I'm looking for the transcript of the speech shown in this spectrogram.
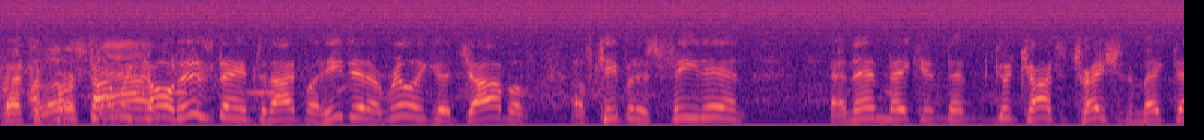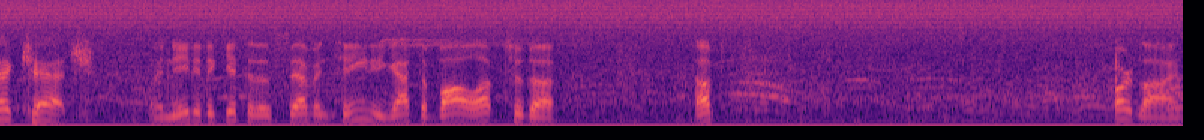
That's the first time down. we called his name tonight, but he did a really good job of, of keeping his feet in and then making that good concentration to make that catch. We needed to get to the 17. He got the ball up to the up yard line.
